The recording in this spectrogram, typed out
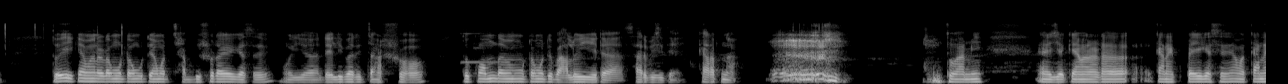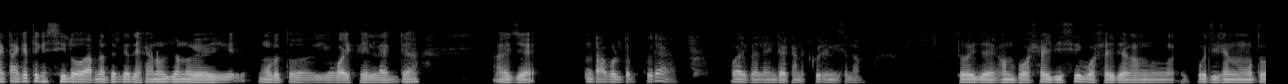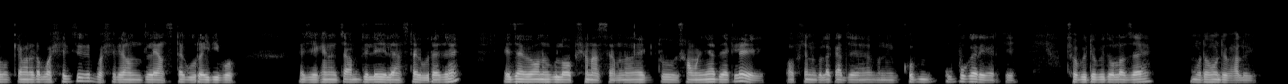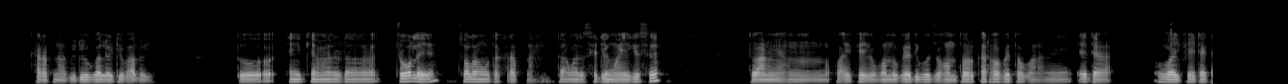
তো এই ক্যামেরাটা মোটামুটি আমার ৳২৬০০ গেছে। ওই ডেলিভারি সহ। তো কম দামে মোটামুটি ভালোই এটা সার্ভিস দেয়। খারাপ না। তো আমি এই যে ক্যামেরাটা কানেক্ট পেয়ে গেছে। আমার কানেক্ট আগে থেকে ছিল। আপনাদেরকে দেখানোর জন্য এই মূলত এই ওয়াইফাই লাইনটা এই যে ডাবল ট্যাপ কইরা ওয়াইফাই লাইনটা কানেক্ট করে নিয়েছিলাম। তো এই যে এখন বসাই দিছি, বসাই দিয়ে এখন পজিশন মতো ক্যামেরাটা বসাই দিছি, বসাই দিয়ে এখন লেন্সটা ঘুরাই দিব। এই যে এখানে চাপ দিলে এই লেন্সটা ঘুরে যায়। এই জায়গায় অনেকগুলো অপশন আছে, আপনারা একটু সময় নিয়ে দেখলে অপশনগুলো কাজে মানে খুব উপকারী আর কি ছবি টবি তোলা যায়, মোটামুটি ভালোই। খারাপ না ভিডিও কোয়ালিটি ভালোই। তো এই ক্যামেরাটা চলে, চলার মতো খারাপ না। তো আমার সেটিং হয়ে গেছে। তো আমি এখন ওয়াইফাই বন্ধ করে দিব, যখন দরকার হবে তখন আমি এটা ওয়াইফাইটা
